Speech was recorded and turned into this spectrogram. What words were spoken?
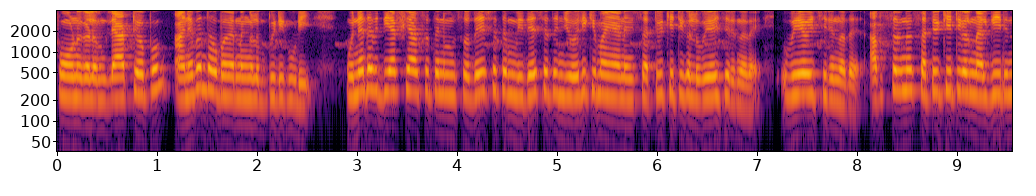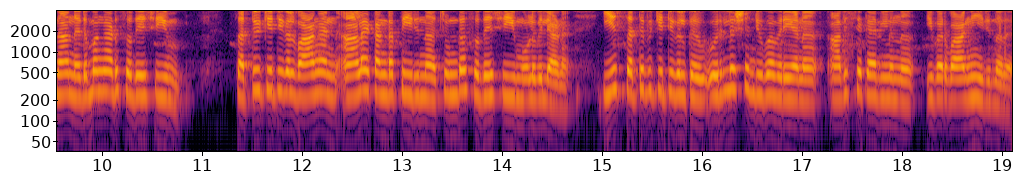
ഫോണുകളും ലാപ്ടോപ്പും അനുബന്ധ ഉപകരണങ്ങളും പിടികൂടി. ഉന്നത വിദ്യാഭ്യാസത്തിനും സ്വദേശത്തും വിദേശത്തും ജോലിക്കുമായാണ് ഈ സർട്ടിഫിക്കറ്റുകൾ ഉപയോഗിച്ചിരുന്നത്. ഉപയോഗിച്ചിരുന്നത്. അഫ്സലിന് സർട്ടിഫിക്കറ്റുകൾ നൽകിയിരുന്ന നെടുമങ്ങാട് സ്വദേശിയും സർട്ടിഫിക്കറ്റുകൾ വാങ്ങാൻ ആളെ കണ്ടെത്തിയിരുന്ന ചുണ്ട സ്വദേശിയും ഒളിവിലാണ്. ഈ സർട്ടിഫിക്കറ്റുകൾക്ക് ഒരു ലക്ഷം രൂപ വരെയാണ് ആവശ്യക്കാരിൽ നിന്ന് ഇവർ വാങ്ങിയിരുന്നത്.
